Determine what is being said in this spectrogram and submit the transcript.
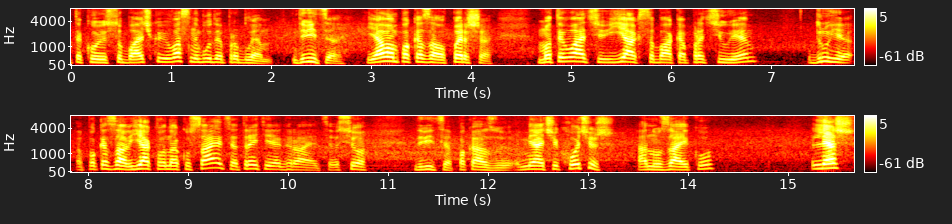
такою собачкою, і у вас не буде проблем. Дивіться, я вам показав перше мотивацію, як собака працює. Друге, показав, як вона кусається, третє, як грається. Ось, дивіться, показую. М'ячик хочеш? Ану, зайку. Ляж.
